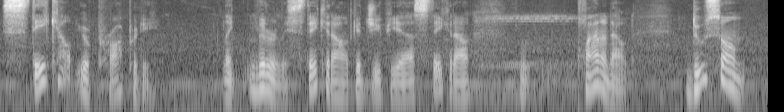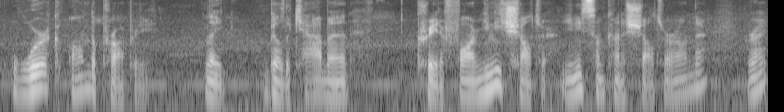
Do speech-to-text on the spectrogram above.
stake out your property, like literally stake it out, get GPS, stake it out, plan it out, do some work on the property, like build a cabin, create a farm. You need shelter, you need some kind of shelter on there, right?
